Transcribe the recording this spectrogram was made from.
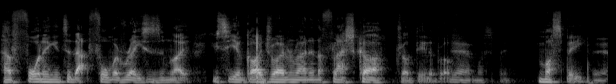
have fallen into that form of racism. Like you see a guy driving around in a flash car, drug dealer, bro. Yeah, it must be. Must be. Yeah.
